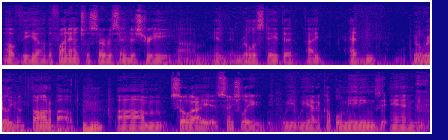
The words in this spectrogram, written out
of the uh, the financial service industry um, in, in real estate that I hadn't really even thought about. Um, so I essentially we, we had a couple of meetings and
